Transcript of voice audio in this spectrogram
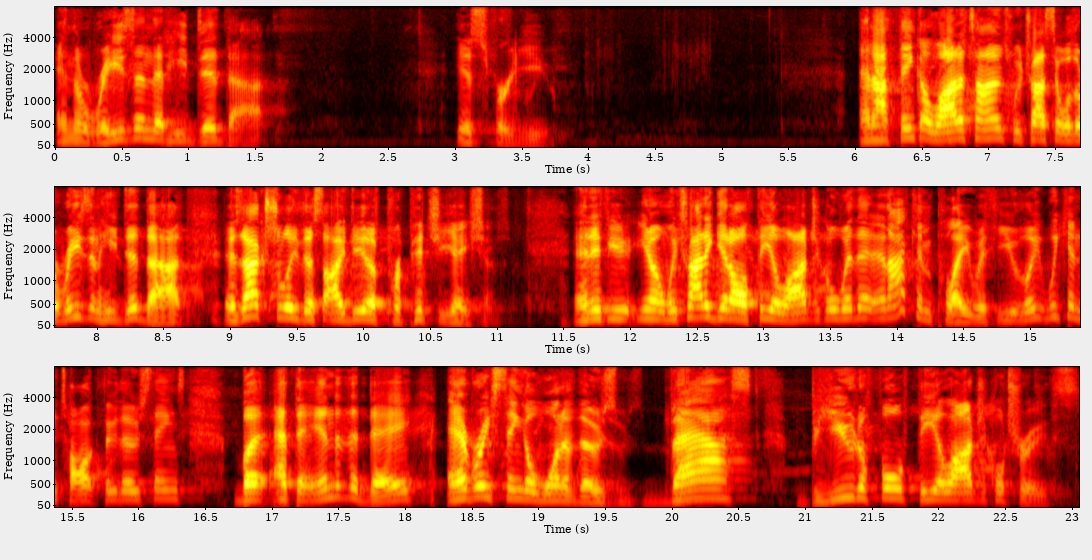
And the reason that he did that is for you. And I think a lot of times we try to say, well, the reason he did that is actually this idea of propitiation. And if you, you know, we try to get all theological with it, and I can play with you, we, we can talk through those things. But at the end of the day, every single one of those vast, beautiful theological truths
